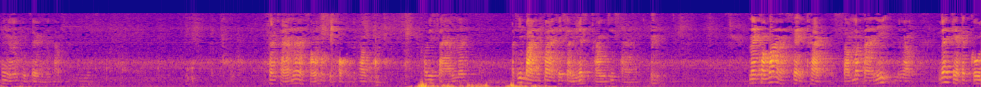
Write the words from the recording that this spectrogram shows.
ก็ยังไม่เคยเจอนะครับคันขาหน้าสองหกสิบหกนะครับ ข้อที่สามนะ อธิบายมาเทศนิยสิกขาบทที่สามในคำว่าเศษขาดสัมมตานินะครับ ได้แก่ตระกูล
